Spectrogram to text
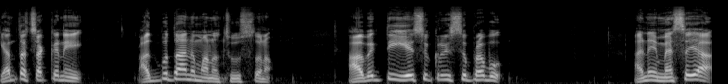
ఎంత చక్కని అద్భుతాన్ని మనం చూస్తున్నాం. ఆ వ్యక్తి యేసుక్రీస్తు ప్రభు అనే మెస్సయ్య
